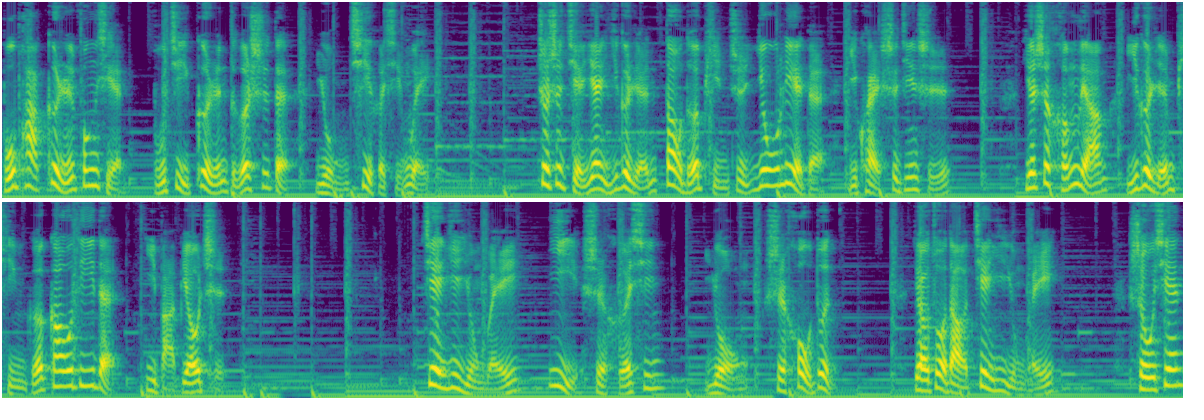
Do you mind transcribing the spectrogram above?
不怕个人风险。不计个人得失的勇气和行为，这是检验一个人道德品质优劣的一块试金石，也是衡量一个人品格高低的一把标尺。见义勇为，义是核心，勇是后盾。要做到见义勇为，首先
